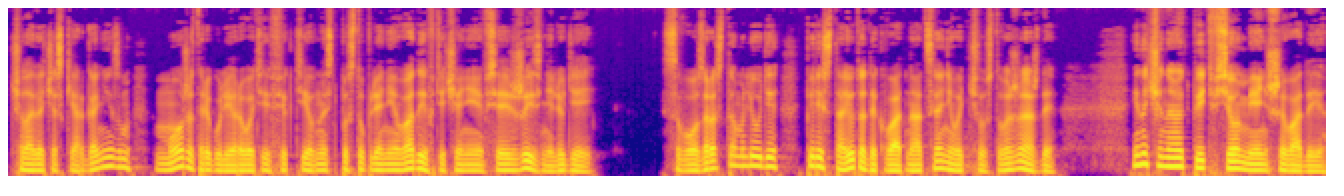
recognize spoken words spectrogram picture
человеческий организм может регулировать эффективность поступления воды в течение всей жизни людей. С возрастом люди перестают адекватно оценивать чувство жажды и начинают пить все меньше воды,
